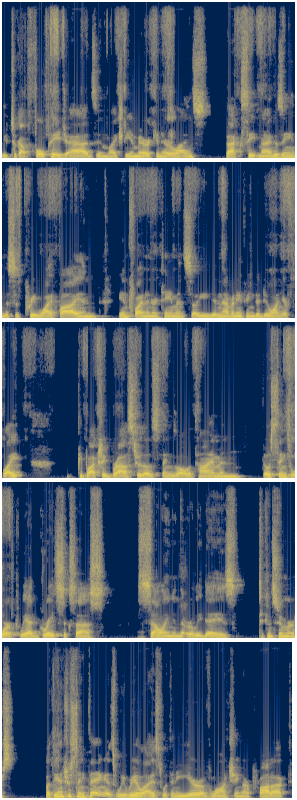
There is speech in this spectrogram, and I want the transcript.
We took out full page ads in like the American Airlines Backseat Magazine. This is pre Wi Fi and in flight entertainment, so you didn't have anything to do on your flight. People actually browse through those things all the time, and those things worked. We had great success selling in the early days to consumers. But the interesting thing is, we realized within a year of launching our product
